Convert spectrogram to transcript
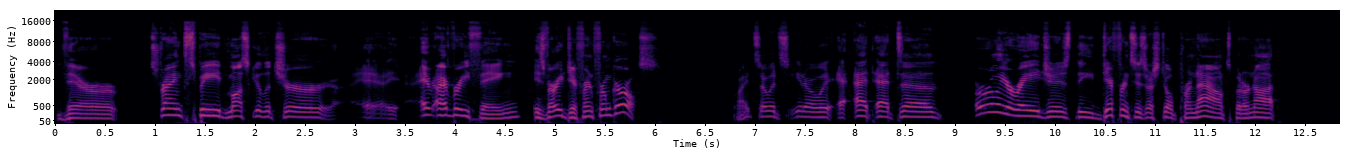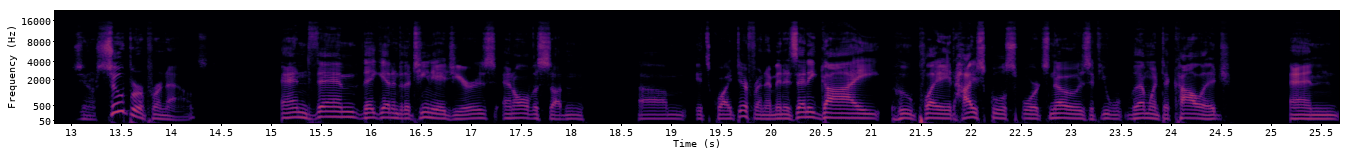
their strength, speed, musculature, everything is very different from girls. Right? So it's, you know, at at uh, earlier ages the differences are still pronounced but are not you know super pronounced and then they get into the teenage years, and all of a sudden, um, it's quite different. I mean, as any guy who played high school sports knows, if you then went to college and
